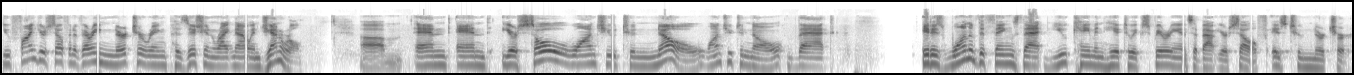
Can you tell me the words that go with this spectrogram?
you find yourself in a very nurturing position right now in general um, and and your soul wants you to know wants you to know that it is one of the things that you came in here to experience about yourself is to nurture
